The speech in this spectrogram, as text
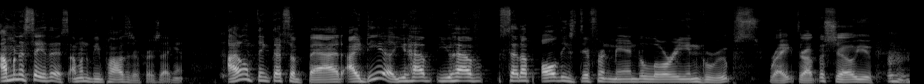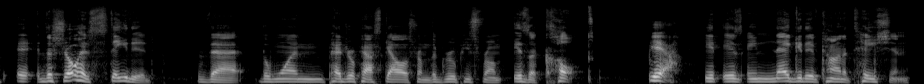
I'm gonna say this. I'm gonna be positive for a second. I don't think that's a bad idea. You have you have set up all these different Mandalorian groups, right, throughout the show. You, it, the show has stated that the one Pedro Pascal is from, the group he's from, is a cult. Yeah, It is a negative connotation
